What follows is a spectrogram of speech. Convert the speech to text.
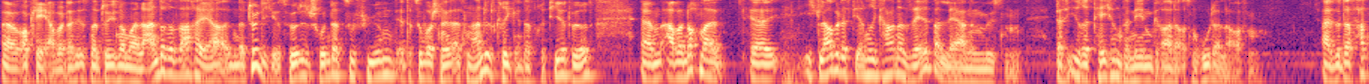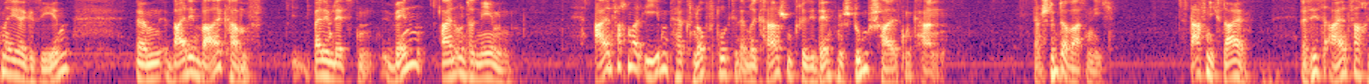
okay, aber das ist natürlich nochmal eine andere Sache. Ja, natürlich, es würde schon dazu führen, dass sowas schnell als ein Handelskrieg interpretiert wird. Ähm, aber nochmal, äh, ich glaube, dass die Amerikaner selber lernen müssen, dass ihre Tech-Unternehmen gerade aus dem Ruder laufen. Also das hat man ja gesehen ähm, bei dem Wahlkampf, bei dem letzten. Wenn ein Unternehmen einfach mal eben per Knopfdruck den amerikanischen Präsidenten stumm schalten kann, dann stimmt da was nicht. Das darf nicht sein. Das ist einfach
